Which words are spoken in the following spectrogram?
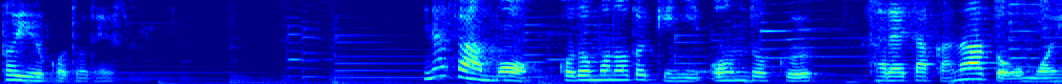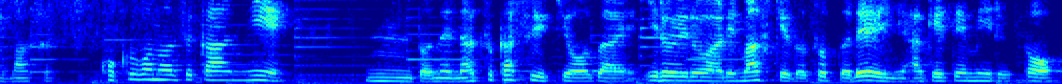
ということです。皆さんも子供の時に音読されたかなと思います。国語の時間にうんとね、懐かしい教材いろいろありますけどちょっと例に挙げてみると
